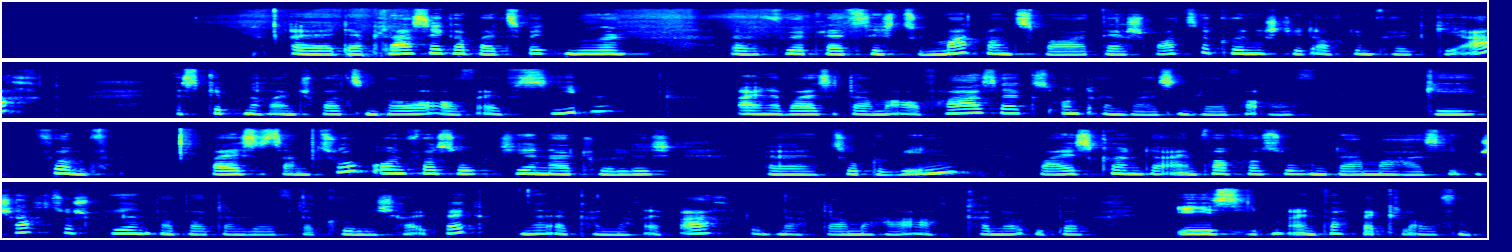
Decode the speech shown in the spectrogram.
Äh, der Klassiker bei Zwickmühlen äh, führt letztlich zum Matt und zwar der schwarze König steht auf dem Feld G8. Es gibt noch einen schwarzen Bauer auf F7, eine weiße Dame auf H6 und einen weißen Läufer auf G5. Weiß ist am Zug und versucht hier natürlich äh, zu gewinnen. Weiß könnte einfach versuchen, Dame H7 Schach zu spielen, aber dann läuft der König halt weg. Ne? Er kann nach F8 und nach Dame H8 kann er über E7 einfach weglaufen.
